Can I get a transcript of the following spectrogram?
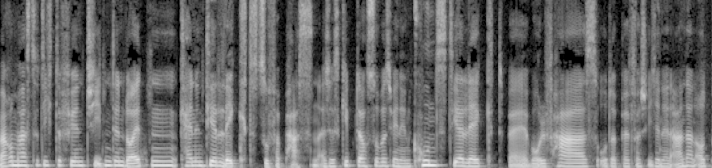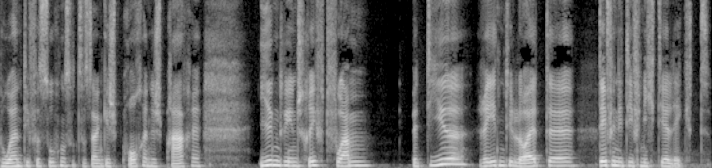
Warum hast du dich dafür entschieden, den Leuten keinen Dialekt zu verpassen? Also es gibt auch sowas wie einen Kunstdialekt bei Wolf Haas oder bei verschiedenen anderen Autoren, die versuchen sozusagen gesprochene Sprache irgendwie in Schriftform. Bei dir reden die Leute definitiv nicht Dialekt.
